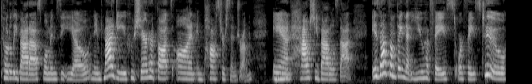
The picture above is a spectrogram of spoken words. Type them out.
totally badass woman CEO named Maggie who shared her thoughts on imposter syndrome and mm-hmm. how she battles that. Is that something that you have faced or faced too,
